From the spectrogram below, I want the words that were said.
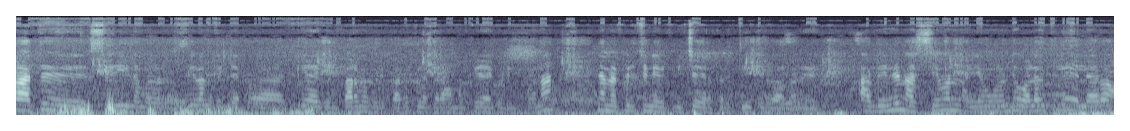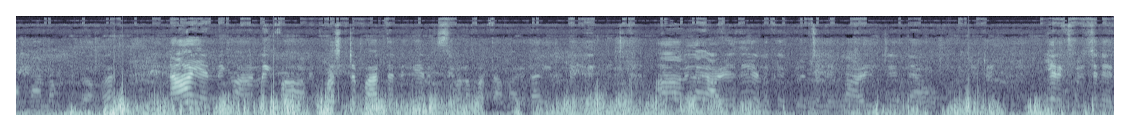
பார்த்து சரி நம்ம சிவன்கிட்ட இப்போ கீழாய்குடி பரமக்குடி பக்கத்தில் கிராமம் கீழாய்குடிக்கு போனால் நம்ம பிரச்சனை மிச்சம் இருக்கிற தீர்த்துடுவாங்க. அப்படின்னு நான் சிவன் இவங்க வந்து உலகத்துலேயே எல்லாரும் அம்மான்னு தான் கூப்பிடுவாங்க. நான் என்னைக்கும் அன்னைக்கு ஃபஸ்ட்டு பார்த்த அன்னைக்கு எனக்கு சிவனை பார்த்த மாதிரி தான் இருந்தது. அதெல்லாம் அழுது எனக்கு பிரச்சனை எல்லாம் அழுதுட்டு இருந்தேன். அவங்க கூப்பிட்டுட்டு எனக்கு பிரச்சனையை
